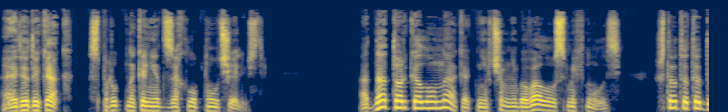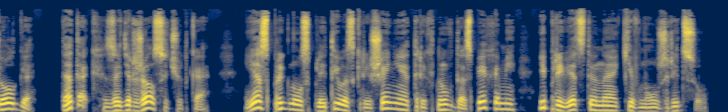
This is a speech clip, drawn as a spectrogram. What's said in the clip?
«А это ты как?» — Спрут наконец захлопнул челюсть. Одна только луна, как ни в чем не бывало, усмехнулась. «Что-то ты долго. Да так, задержался чутка». Я спрыгнул с плиты воскрешения, тряхнув доспехами и приветственно кивнул жрецу.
